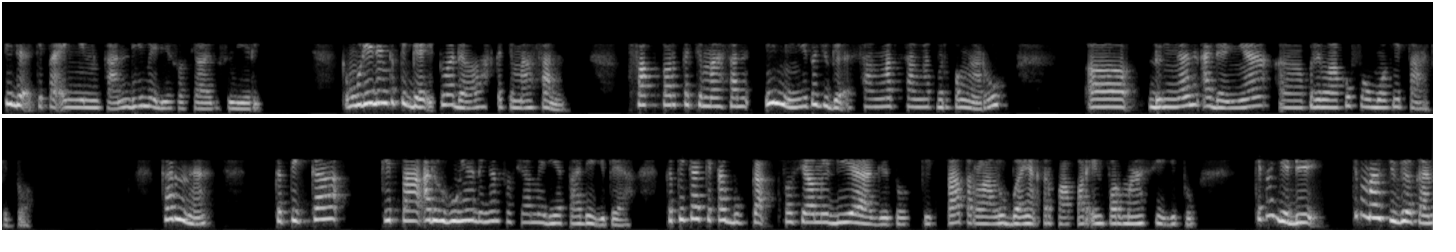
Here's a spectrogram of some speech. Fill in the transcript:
tidak kita inginkan di media sosial itu sendiri. Kemudian yang ketiga itu adalah kecemasan. Faktor kecemasan ini itu juga sangat-sangat berpengaruh uh, dengan adanya uh, perilaku FOMO kita gitu. Karena ketika kita ada hubungannya dengan sosial media tadi gitu ya, ketika kita buka sosial media gitu, kita terlalu banyak terpapar informasi gitu. Kita jadi cemas juga kan.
